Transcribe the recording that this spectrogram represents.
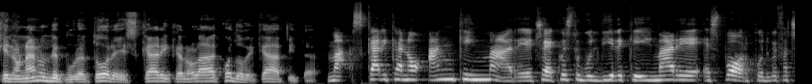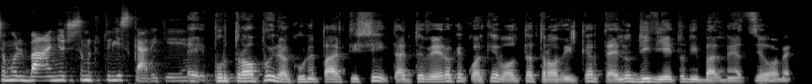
che non hanno depuratore e scaricano l'acqua dove capita. Ma scaricano anche in mare? Cioè questo vuol dire che il mare è sporco, dove facciamo il bagno, ci sono tutti gli scarichi? Eh, purtroppo in alcune parti sì, tanto è vero che qualche volta trovi il cartello divieto di balneazione.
